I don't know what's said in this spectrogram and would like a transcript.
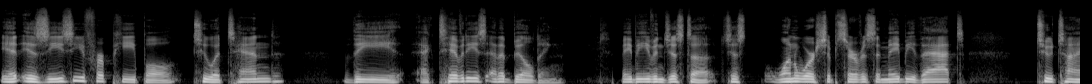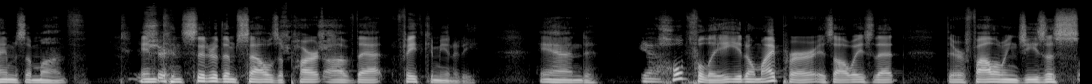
it is easy for people to attend the activities at a building, maybe even just a just one worship service, and maybe that two times a month, and Sure. consider themselves a part of that faith community. And Yeah. hopefully, you know, my prayer is always that they're following Jesus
